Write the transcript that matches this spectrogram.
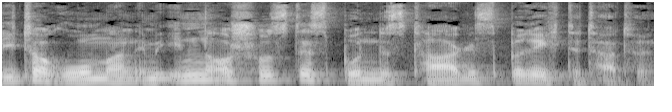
Dieter Roman im Innenausschuss des Bundestages berichtet hatte.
